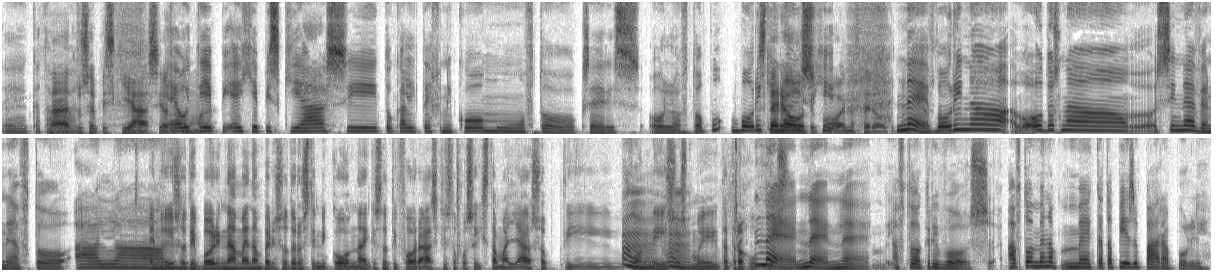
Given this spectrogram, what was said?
ε, Θα καταβα- τους επισκιάσει, ας ε, πούμε. ότι επι- έχει επισκιάσει το καλλιτεχνικό μου αυτό, ξέρεις, όλο αυτό που μπορεί και να Στερεότυπο, ισχύει. ένα στερεότυπο. είναι και Ναι, αυτό. μπορεί να όντως να συνέβαινε αυτό, αλλά... Εννοείς ότι μπορεί να μέναν περισσότερο στην εικόνα και στο τι φοράς και στο πώς έχεις τα μαλλιά σου από τη φωνή σου, ας πούμε, ή τα τραγούδια Ναι, σου. ναι, ναι. Αυτό ακριβώς. Αυτό εμένα με καταπίεζε πάρα πολύ,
